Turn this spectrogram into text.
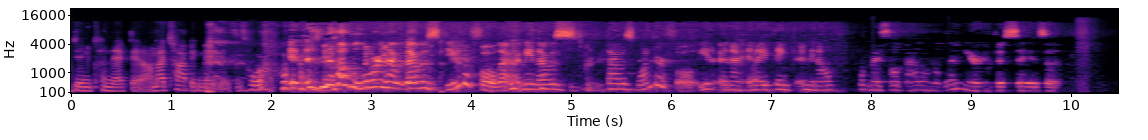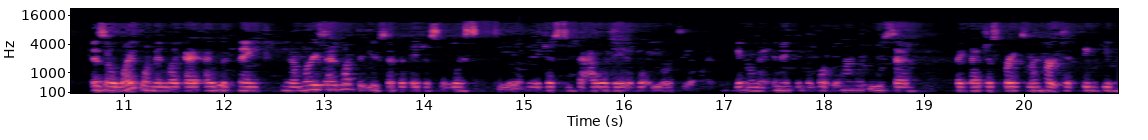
didn't connect at all. My topic maintenance is horrible. it, no, Lauren, that, that was beautiful. That I mean, that was that was wonderful. You know, and I, and I think I mean I'll put myself out on a limb here and just say as a as a white woman, like I, I, would think, you know, Maurice, I love that you said that they just listened to you and they just validated what you were feeling. You know, and I, and I think of what, what you said, like that just breaks my heart to think you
